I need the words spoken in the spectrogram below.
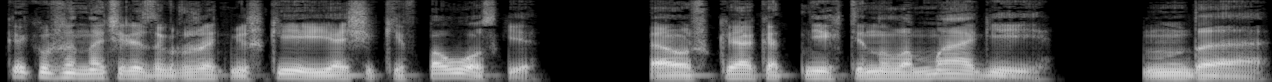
как уже начали загружать мешки и ящики в повозки. А уж как от них тянуло магией. да.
